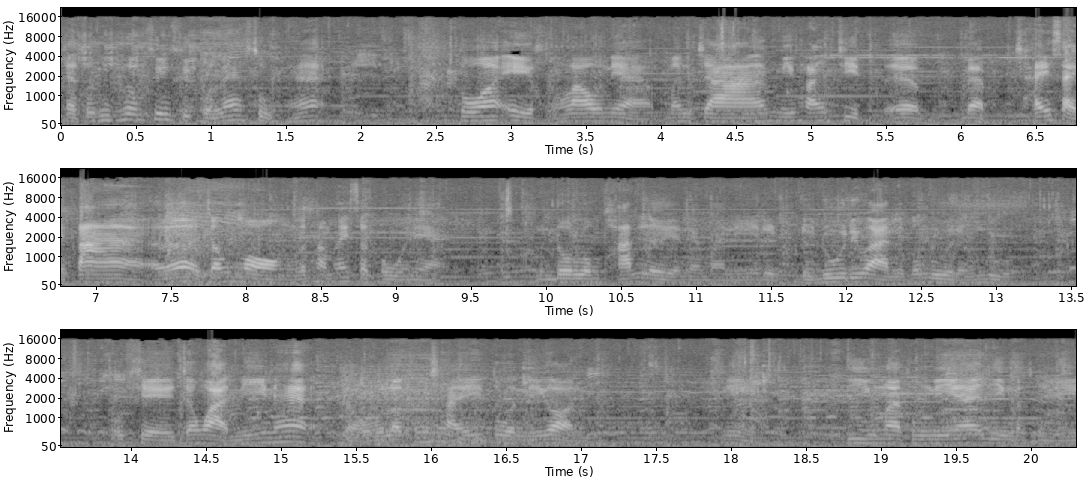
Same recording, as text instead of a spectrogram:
แต่ตัวที่เพิ่มขึ้นคือตัวแรกสุดนะฮะตัวเอกของเราเนี่ยมันจะมีพลังจิตแบบใช้สายตาเออจ้องมองแล้วทำให้ศัตรูเนี่ยเหมันโดนลมพัดเลยอะไรประมาณนี้เดี๋ยวเดี๋ยวดูดีกว่าเราต้องดูเดี๋ยวต้องดูโอเค จังหวะนี้นะฮะเดี๋ยวเราต้องใช้ตัวนี้ก่อนนี่ยิงมาตรงนี้ยิงมาตรงนี้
